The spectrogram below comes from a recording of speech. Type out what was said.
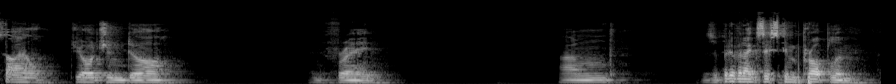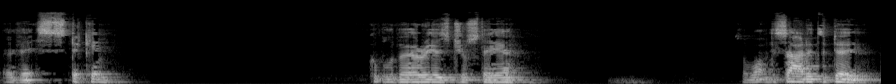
style Georgian door and frame and there's a bit of an existing problem of it sticking. A couple of areas just here. So what I've decided to do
